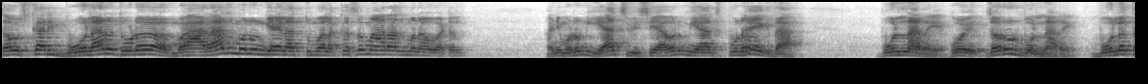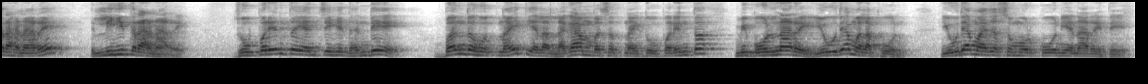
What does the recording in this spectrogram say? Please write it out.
संस्कारी बोला ना थोडं. महाराज म्हणून घ्यायला तुम्हाला कसं महाराज म्हणावं वाटेल? आणि म्हणून याच विषयावर मी आज पुन्हा एकदा बोलणार आहे. होय जरूर बोलणार आहे. बोलत राहणार आहे लिहित राहणार आहे. जोपर्यंत यांचे हे धंदे बंद होत नाहीत याला लगाम बसत नाही तोपर्यंत मी बोलणार आहे. येऊ द्या मला फोन. येऊ द्या माझ्यासमोर कोण येणार आहे ते.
